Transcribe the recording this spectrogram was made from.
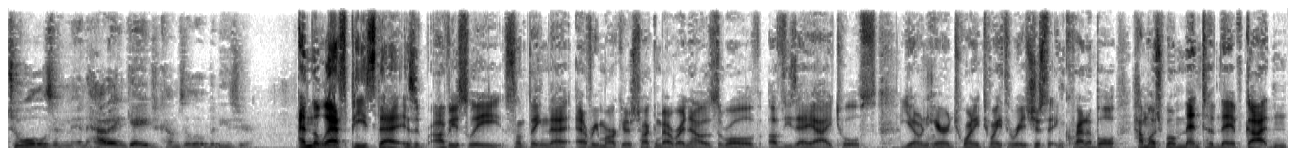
tools and, and how to engage comes a little bit easier. And the last piece that is obviously something that every marketer is talking about right now is the role of, of these AI tools. You know, and here in 2023, it's just incredible how much momentum they've gotten,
